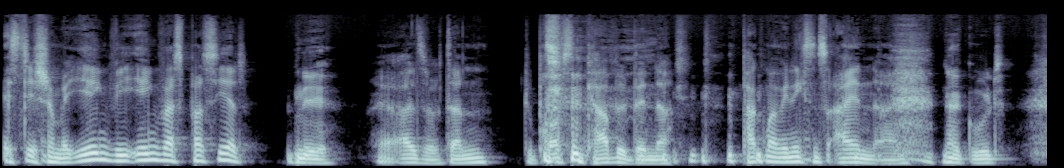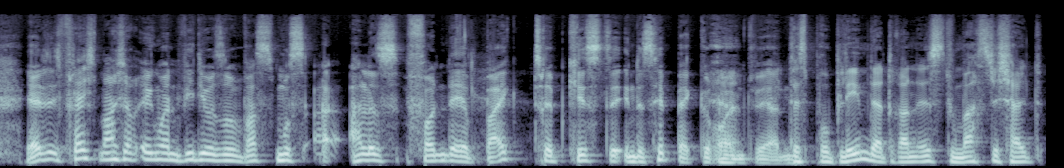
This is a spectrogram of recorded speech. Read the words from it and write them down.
Ist dir schon mal irgendwie irgendwas passiert? Nee. Ja, also dann, Du brauchst einen Kabelbinder. Pack mal wenigstens einen ein. Na gut. Ja, vielleicht mache ich auch irgendwann ein Video so, was muss alles von der Bike-Trip-Kiste in das Hipback geräumt ja. werden. Das Problem daran ist, du machst dich halt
